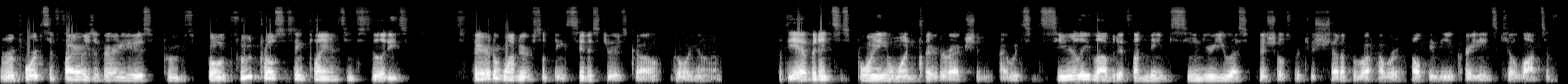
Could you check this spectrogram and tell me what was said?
And reports of fires of various food, food processing plants and facilities. Fair to wonder if something sinister is go, going on but the evidence is pointing in one clear direction. I would sincerely love it if unnamed senior U.S. officials would just shut up about how we're helping the Ukrainians kill lots of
